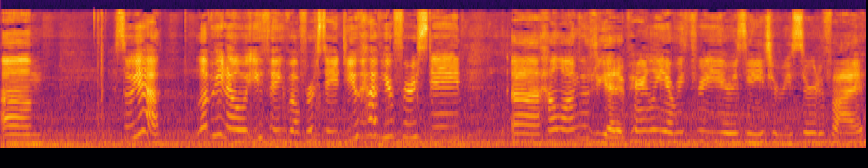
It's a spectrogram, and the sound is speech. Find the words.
Um, so yeah, let me know what you think about first aid. Do you have your first aid? Uh, how long did you get it? Apparently every three years you need to recertify.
